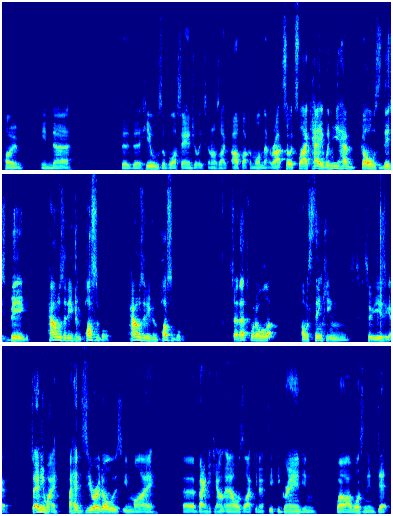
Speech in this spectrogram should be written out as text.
home in uh, the, the hills of Los Angeles. And I was like, oh, fuck, I'm on that, right? So it's like, hey, when you have goals this big, how is it even possible? How is it even possible? So that's what all I was thinking two years ago. So anyway, I had zero dollars in my uh, bank account, and I was like, you know, fifty grand in. Well, I wasn't in debt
